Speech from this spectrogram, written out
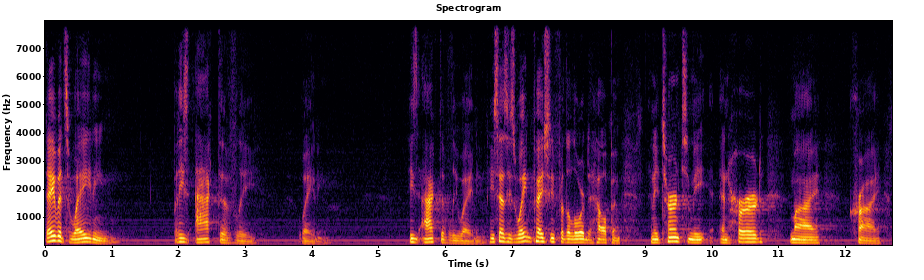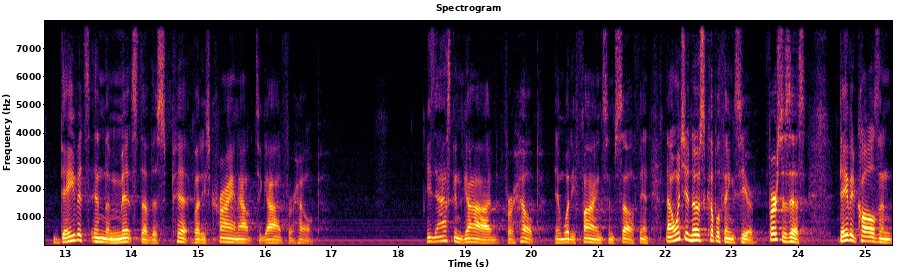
David's waiting, but he's actively waiting. He's actively waiting. He says he's waiting patiently for the Lord to help him. And he turned to me and heard my cry. David's in the midst of this pit, but he's crying out to God for help. He's asking God for help in what he finds himself in. Now, I want you to notice a couple things here. First is this David calls and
